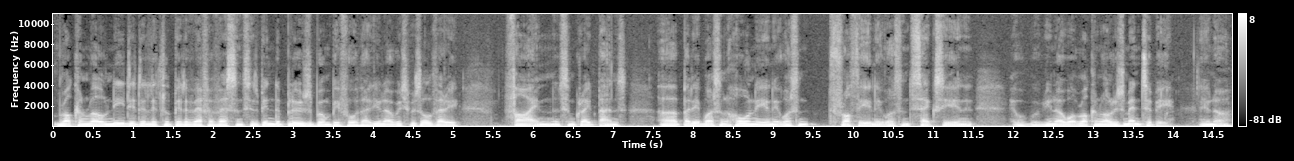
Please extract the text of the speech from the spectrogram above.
rock and roll needed a little bit of effervescence. There's been the blues boom before that, you know, which was all very fine and some great bands, uh, but it wasn't horny and it wasn't frothy and it wasn't sexy and it, it, you know what rock and roll is meant to be, you know.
